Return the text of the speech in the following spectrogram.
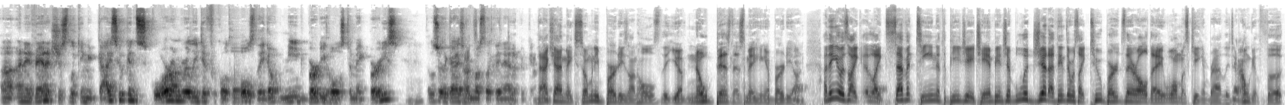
uh, an advantage just looking at guys who can score on really difficult holes. They don't need birdie holes to make birdies. Mm-hmm. Those are the guys That's, who are most likely to end up. That guy makes so many birdies on holes that you have no business making a birdie yeah. on. I think it was like like 17 at the PGA Championship. Legit, I think there was like two birds there all day. One was Keegan Bradley's. Like, I don't give a fuck.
